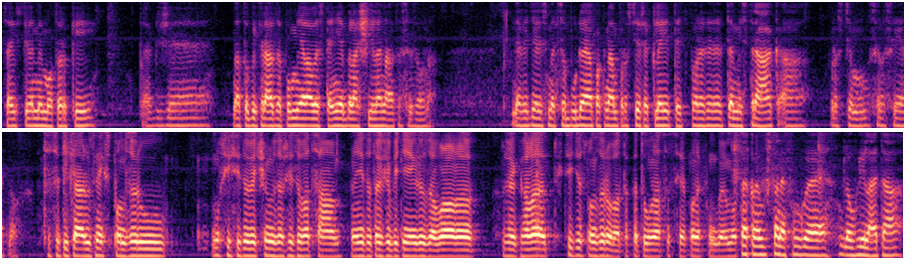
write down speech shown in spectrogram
Zajistili mi motorky, takže na to bych rád zapomněl, ale stejně byla šílená ta sezóna nevěděli jsme, co bude a pak nám prostě řekli, teď pojedete mistrák a prostě musel si jet. No. Co se týká různých sponzorů, musíš si to většinou zařizovat sám. Není to tak, že by ti někdo zavolal a řekl, hele, chci tě sponzorovat, tak to u nás asi jako nefunguje moc. Takhle už to nefunguje dlouhý léta,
